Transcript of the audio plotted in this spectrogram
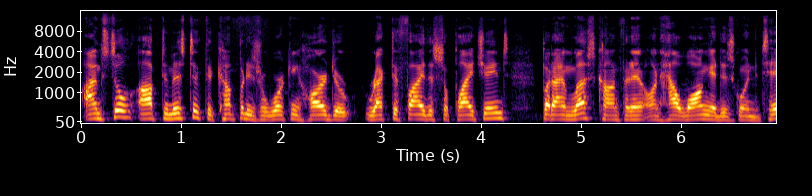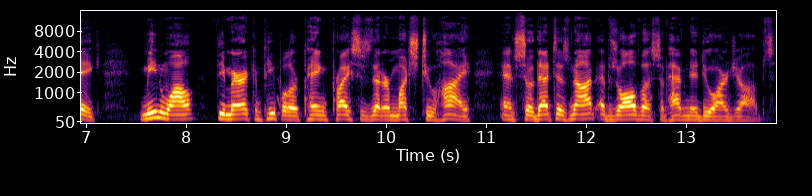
I'm still optimistic that companies are working hard to rectify the supply chains, but I'm less confident on how long it is going to take. Meanwhile, the American people are paying prices that are much too high, and so that does not absolve us of having to do our jobs.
